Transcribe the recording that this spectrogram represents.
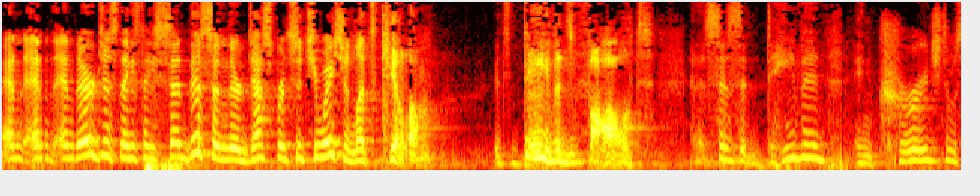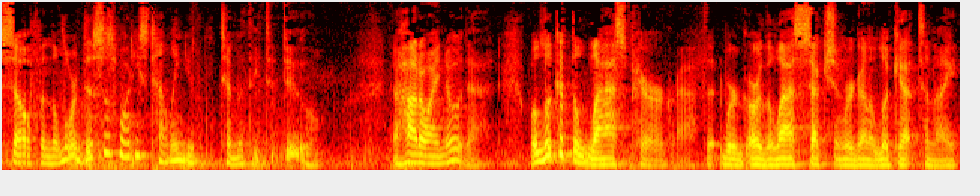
and, and, and they're just, they, they said this in their desperate situation, let's kill them. It's David's fault. And it says that David encouraged himself in the Lord. This is what he's telling you, Timothy, to do. Now, how do I know that? Well, look at the last paragraph that we're, or the last section we're going to look at tonight.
